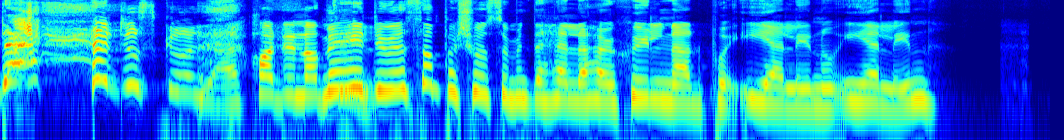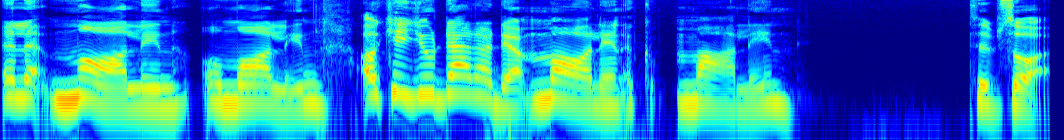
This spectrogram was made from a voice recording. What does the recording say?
Nej, du skojar. Har du något Men är till? du en sån person som inte heller hör skillnad på Elin och Elin? Eller Malin och Malin? Okej, jo där hade jag Malin och Malin. Typ så.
